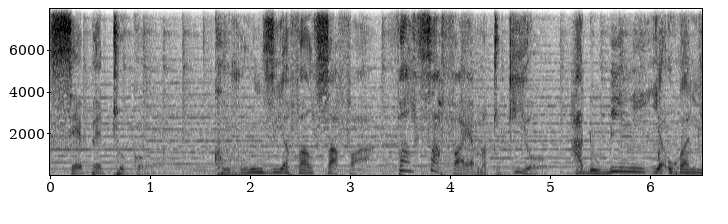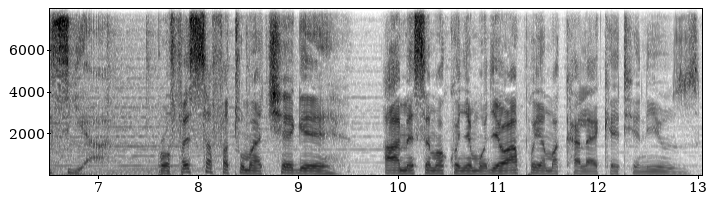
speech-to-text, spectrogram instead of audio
Sepetuko, kurunzi ya falsafa, falsafa ya matukio, hadubini ya uhalisia. Profesa Fatuma Chege amesema kwenye mojawapo ya makala ya KTN News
